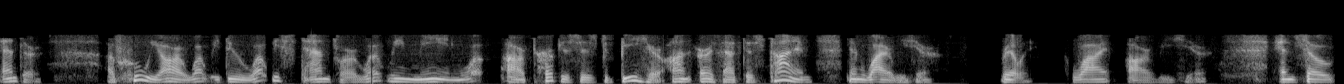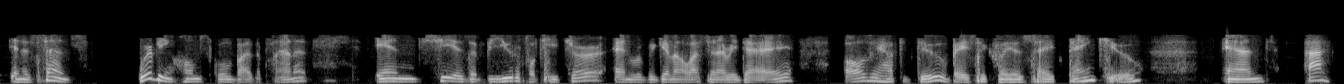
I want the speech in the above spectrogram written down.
center of who we are, what we do, what we stand for, what we mean, what our purpose is to be here on earth at this time, then why are we here? Really? Why are we here? And so, in a sense, we're being homeschooled by the planet. And she is a beautiful teacher and we'll be given a lesson every day. All we have to do basically is say thank you and act.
